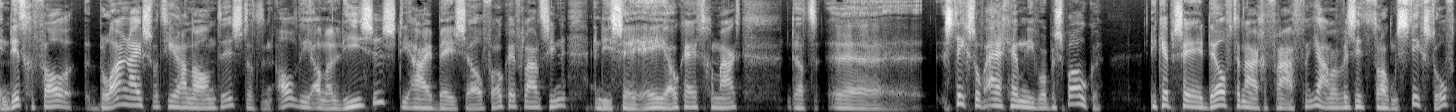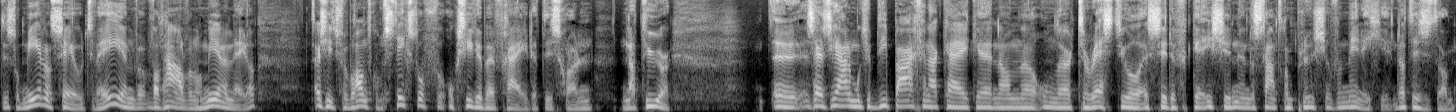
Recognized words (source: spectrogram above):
In dit geval, het belangrijkste wat hier aan de hand is, dat in al die analyses die AIB zelf ook heeft laten zien en die CE ook heeft gemaakt, dat uh, stikstof eigenlijk helemaal niet wordt besproken. Ik heb CE Delft ernaar gevraagd van ja, maar we zitten er ook met stikstof. Het is nog meer dan CO2 en wat halen we nog meer in Nederland? Als je iets verbrandt, komt stikstofoxide bij vrij. Dat is gewoon natuur. Uh, zei ze, ja, dan moet je op die pagina kijken en dan uh, onder terrestrial acidification en dan staat er een plusje of een minnetje. Dat is het dan.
